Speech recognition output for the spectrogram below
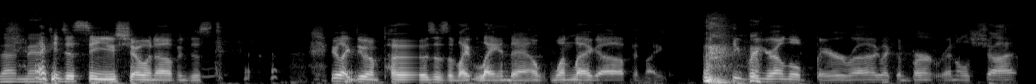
that neck. I neck. can just see you showing up and just you're like doing poses of like laying down one leg up and like you bring your own little bear rug like the Burt Reynolds shot.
